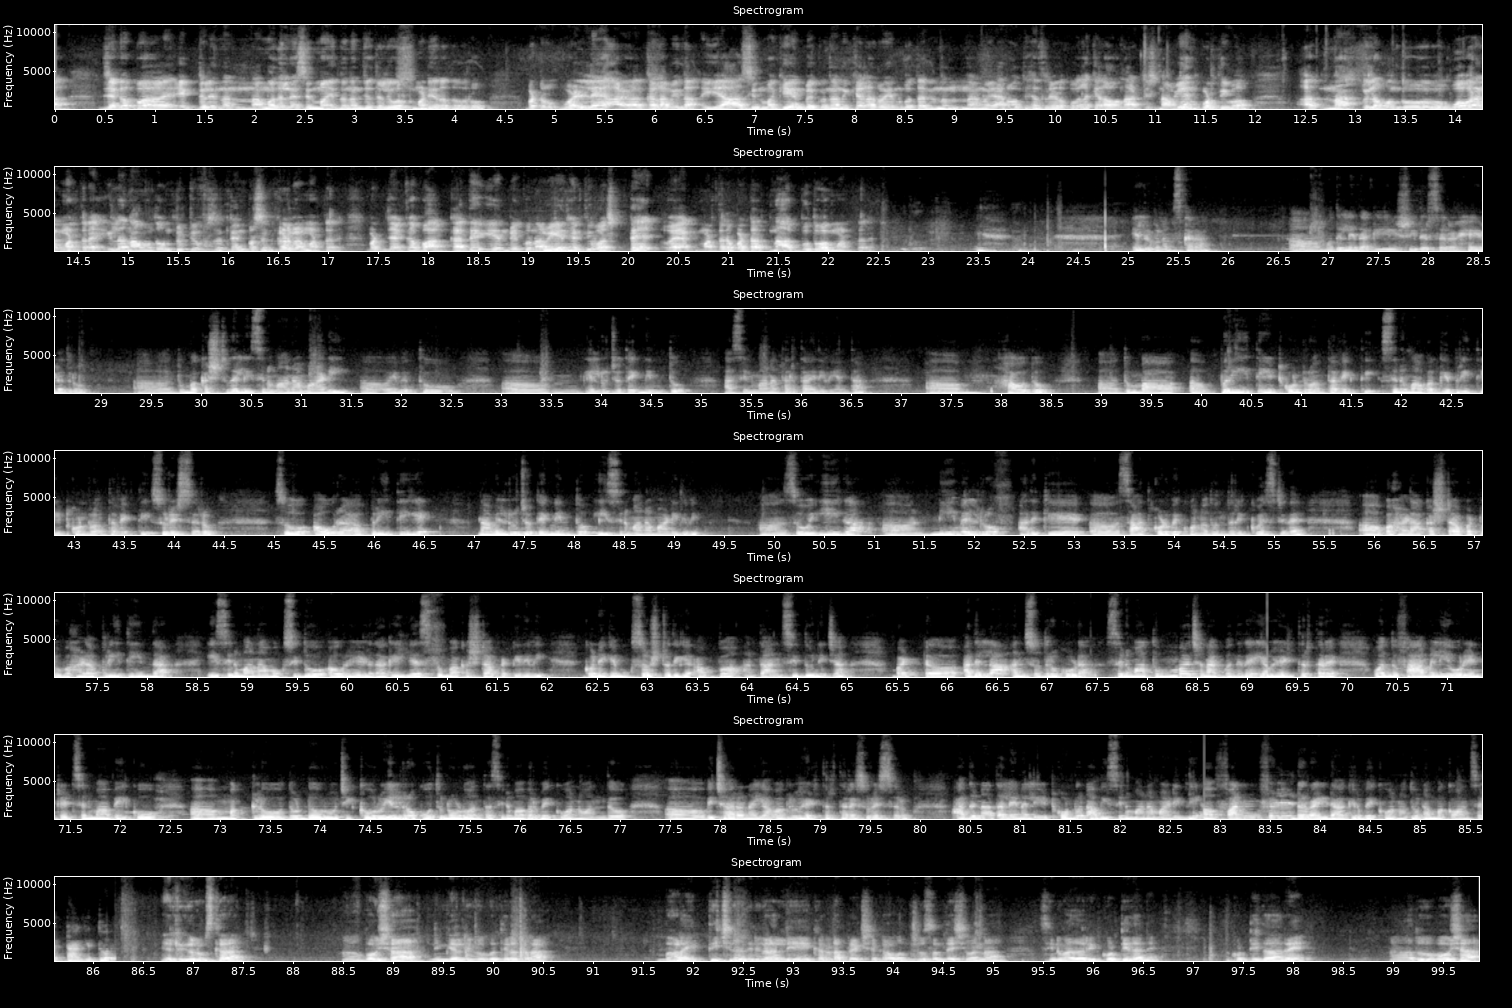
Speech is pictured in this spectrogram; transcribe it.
ಜಗಪ್ಪ ಆ್ಯಕ್ಚುಲಿ ನನ್ನ ಮೊದಲನೇ ಸಿನಿಮಾ ಇದ್ದು ನನ್ನ ಜೊತೆಲಿ ವರ್ಕ್ ಮಾಡಿರೋದವರು ಬಟ್ ಒಳ್ಳೆ ಕಲಾವಿದ ಯಾ ಸಿನಿಮಾಕ್ಕೆ ಏನು ಬೇಕು? ನನಗೆ ಕೆಲವರು ಏನು ಗೊತ್ತಾಗಿದೆ ನನ್- ನಾನು ಯಾರೋ ಅಂತ ಹೆಸರು ಹೇಳಕ್ ಹೋಗಲ್ಲ ಕೆಲವೊಂದು ಆರ್ಟಿಸ್ಟ್ ನಾವು ಏನು ಕೊಡ್ತೀವೋ ಅದನ್ನ ಇಲ್ಲ ಒಂದು ಓವರ್ ಆಗಿ ಮಾಡ್ತಾರೆ. ಇಲ್ಲ ನಾವು ಒಂದು ಒಂದು ಫಿಫ್ಟಿ ಪರ್ಸೆಂಟ್ ಟೆನ್ ಪರ್ಸೆಂಟ್ ಕಡಿಮೆ ಮಾಡ್ತಾರೆ. ಬಟ್ ಜಗ್ಗಪ್ಪ ಆ ಕತೆಗೆ ಏನು ಬೇಕು, ನಾವು ಏನು ಹೇಳ್ತೀವೋ ಅಷ್ಟೇ ಆ್ಯಕ್ಟ್ ಮಾಡ್ತಾರೆ. ಬಟ್ ಅದನ್ನ ಅದ್ಭುತವಾಗಿ ಮಾಡ್ತಾರೆ. ಎಲ್ರಿಗೂ ನಮಸ್ಕಾರ. ಮೊದಲನೇದಾಗಿ ಶ್ರೀಧರ್ ಸರ್ ಹೇಳಿದ್ರು ತುಂಬ ಕಷ್ಟದಲ್ಲಿ ಸಿನಿಮಾನ ಮಾಡಿ ಇವತ್ತು ಎಲ್ಲರ ಜೊತೆಗೆ ನಿಂತು ಆ ಸಿನಿಮಾನ ತರ್ತಾ ಇದ್ದೀವಿ ಅಂತ. ಹೌದು. ತುಂಬ ಪ್ರೀತಿ ಇಟ್ಕೊಂಡಿರುವಂಥ ವ್ಯಕ್ತಿ, ಸಿನಿಮಾ ಬಗ್ಗೆ ಪ್ರೀತಿ ಇಟ್ಕೊಂಡಿರುವಂಥ ವ್ಯಕ್ತಿ ಸುರೇಶ್ ಸರು. ಸೊ ಅವರ ಪ್ರೀತಿಗೆ ನಾವೆಲ್ಲರೂ ಜೊತೆಗೆ ನಿಂತು ಈ ಸಿನಿಮಾನ ಮಾಡಿದ್ವಿ. ಸೊ ಈಗ ನೀವೆಲ್ಲರೂ ಅದಕ್ಕೆ ಸಾಥ್ ಕೊಡಬೇಕು ಅನ್ನೋದೊಂದು ರಿಕ್ವೆಸ್ಟ್ ಇದೆ. ಬಹಳ ಕಷ್ಟಪಟ್ಟು ಬಹಳ ಪ್ರೀತಿಯಿಂದ ಈ ಸಿನಿಮಾನ ಮುಗಿಸಿದ್ದು ಅವ್ರು ಹೇಳಿದಾಗೆ ಎಸ್ ತುಂಬ ಕಷ್ಟಪಟ್ಟಿದ್ದೀವಿ ಕೊನೆಗೆ ಮುಗಿಸೋಷ್ಟೊತ್ತಿಗೆ ಹಬ್ಬ ಅಂತ ಅನಿಸಿದ್ದು ನಿಜ. ಬಟ್ ಅದೆಲ್ಲ ಅನಿಸಿದ್ರು ಕೂಡ ಸಿನಿಮಾ ತುಂಬ ಚೆನ್ನಾಗಿ ಬಂದಿದೆ. ಯಾರು ಹೇಳ್ತಿರ್ತಾರೆ, ಒಂದು ಫ್ಯಾಮಿಲಿ ಓರಿಯೆಂಟೆಡ್ ಸಿನಿಮಾ ಬೇಕು. ಮಕ್ಕಳು ದೊಡ್ಡವರು, ಚಿಕ್ಕವರು ಎಲ್ಲರೂ ಕೂತು ನೋಡುವಂಥ ಸಿನಿಮಾ ಬರಬೇಕು ಅನ್ನೋ ಒಂದು ವಿಚಾರನ ಯಾವಾಗಲೂ ಹೇಳ್ತಿರ್ತಾರೆ ಸುರೇಶ್ ಸರ್. ಅದನ್ನ ತಲೆನಲ್ಲಿ ಇಟ್ಕೊಂಡು ನಾವು ಈ ಸಿನಿಮಾನ ಮಾಡಿದ್ವಿ. ಫನ್ ಫಿಲ್ಡ್ ರೈಡ್ ಆಗಿರಬೇಕು ಅನ್ನೋದು ನಮ್ಮ ಕಾನ್ಸೆಪ್ಟ್ ಆಗಿದ್ದು. ಎಲ್ರಿಗೂ ನಮಸ್ಕಾರ. ಬಹುಶಃ ನಿಮ್ಗೆಲ್ರಿಗೂ ಗೊತ್ತಿರೋ ಥರ ಬಹಳ ಇತ್ತೀಚಿನ ದಿನಗಳಲ್ಲಿ ಕನ್ನಡ ಪ್ರೇಕ್ಷಕ ಒಂದು ಸಂದೇಶವನ್ನು ಸಿನಿಮಾದವರಿಗೆ ಕೊಟ್ಟಿದ್ದಾನೆ. ಕೊಟ್ಟಿದ್ದಾರೆ. ಅದು ಬಹುಶಃ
